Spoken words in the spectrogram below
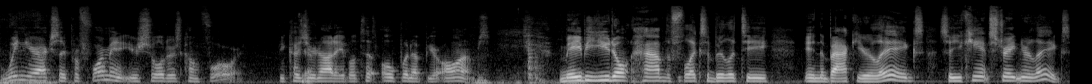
when you're actually performing it, your shoulders come forward because yeah. you're not able to open up your arms. Maybe you don't have the flexibility in the back of your legs, so you can't straighten your legs.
